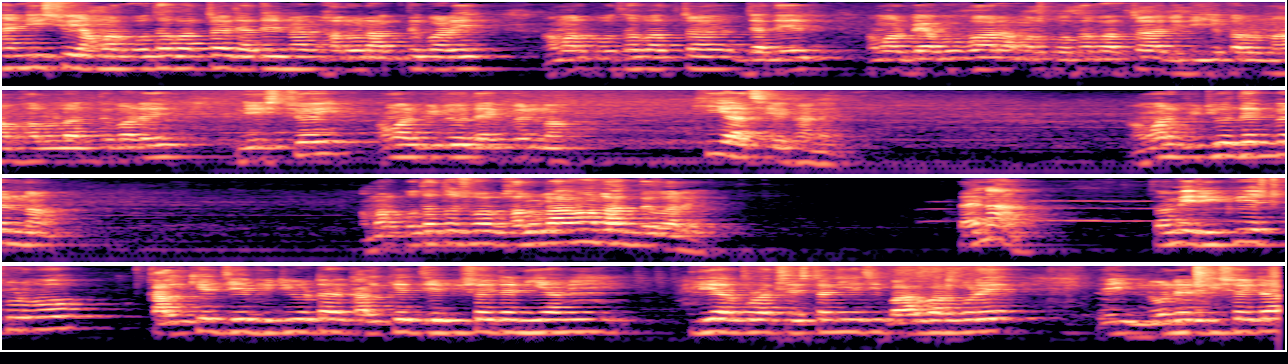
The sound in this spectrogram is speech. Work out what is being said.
হ্যাঁ নিশ্চয়ই আমার কথাবার্তা যাদের না ভালো লাগতে পারে, আমার কথাবার্তা যাদের, আমার ব্যবহার, আমার কথাবার্তা যদি কারও না ভালো লাগতে পারে, নিশ্চয়ই আমার ভিডিও দেখবেন না। কি আছে এখানে? আমার ভিডিও দেখবেন না। আমার কথা তো সবার ভালো লাগাও লাগতে পারে। তাই না? তো আমি রিকোয়েস্ট করব কালকে যে ভিডিওটা কালকে যে বিষয়টা নিয়ে আমি ক্লিয়ার করার চেষ্টা নিয়েছি, বারবার করে এই লোনের বিষয়টা।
